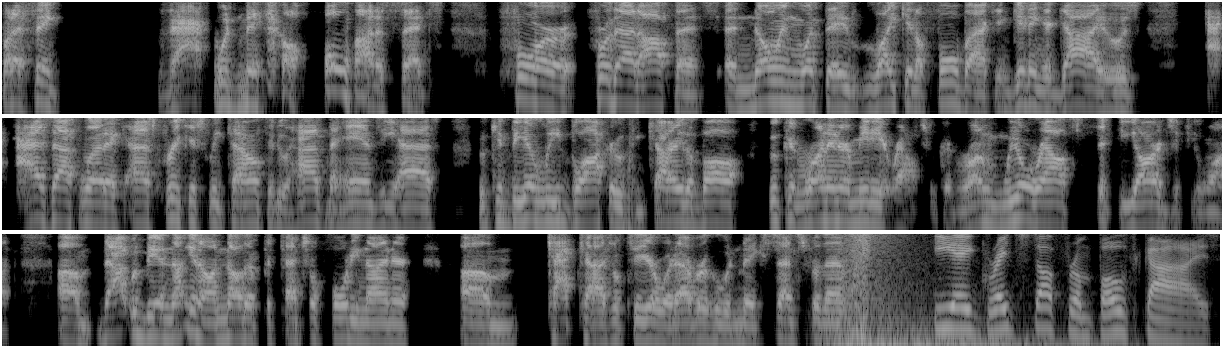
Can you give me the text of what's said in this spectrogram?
But I think that would make a whole lot of sense for for that offense and knowing what they like in a fullback and getting a guy who's as athletic, as freakishly talented, who has the hands he has, who can be a lead blocker, who can carry the ball, who can run intermediate routes, who can run wheel routes 50 yards if you want. Um, that would be another, you know, another potential 49er um, cap casualty or whatever who would make sense for them. EA, great stuff from both guys.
